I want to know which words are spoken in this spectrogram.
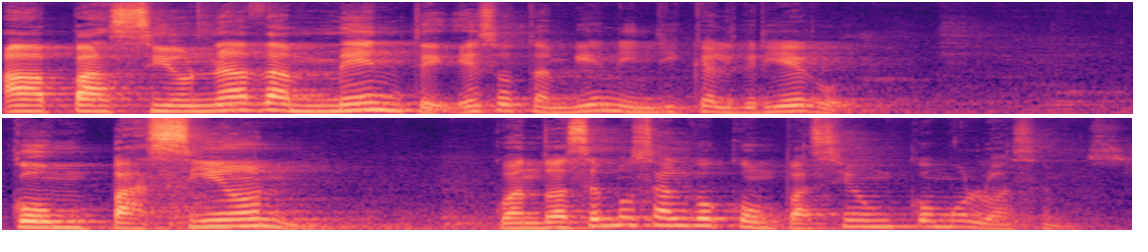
apasionadamente, eso también indica el griego, compasión. Cuando hacemos algo con pasión, ¿cómo lo hacemos?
